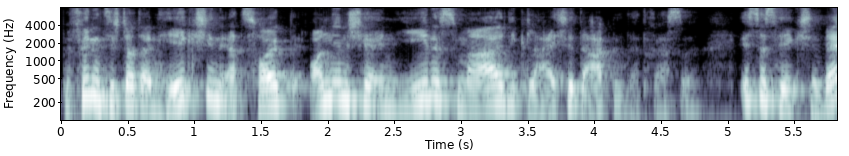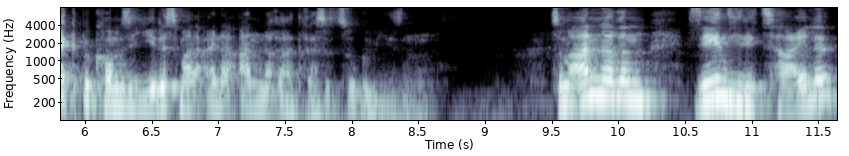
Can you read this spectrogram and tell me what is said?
Befindet sich dort ein Häkchen, erzeugt OnionShare in jedes Mal die gleiche Darknet-Adresse. Ist das Häkchen weg, bekommen Sie jedes Mal eine andere Adresse zugewiesen. Zum anderen sehen Sie die Zeile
